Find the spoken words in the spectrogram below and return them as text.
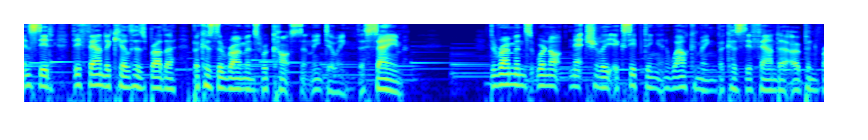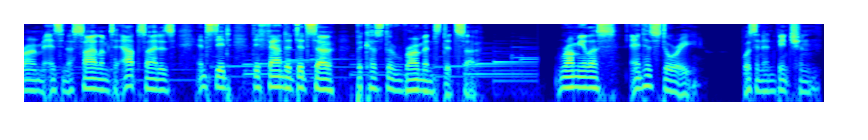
Instead, their founder killed his brother because the Romans were constantly doing the same. The Romans were not naturally accepting and welcoming because their founder opened Rome as an asylum to outsiders. Instead, their founder did so because the Romans did so. Romulus and his story was an invention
